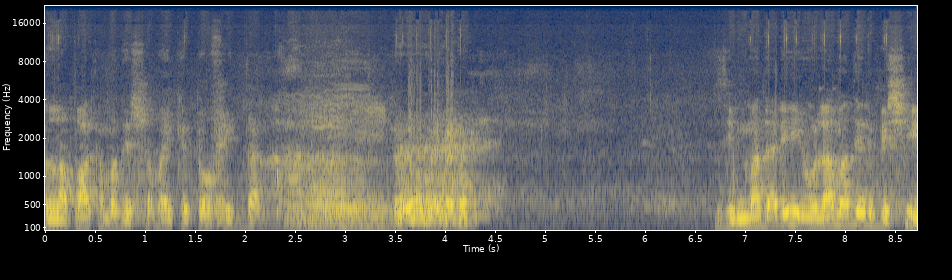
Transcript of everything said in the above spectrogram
আল্লাহ পাক আমাদের সবাইকে তৌফিক দান জিম্মাদারি ওলামাদের বেশি।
